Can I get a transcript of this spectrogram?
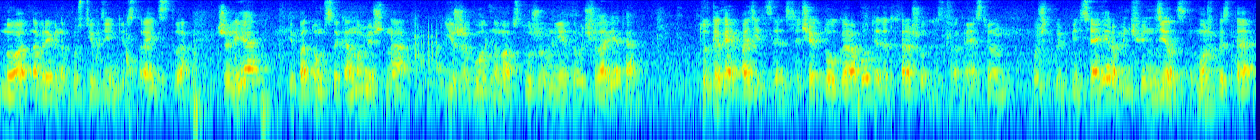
но одновременно пустив деньги в строительство жилья, ты потом сэкономишь на ежегодном обслуживании этого человека, Тут какая позиция? Если человек долго работает, это хорошо для страны. А если он хочет быть пенсионером и ничего не делать, то, может быть, да,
